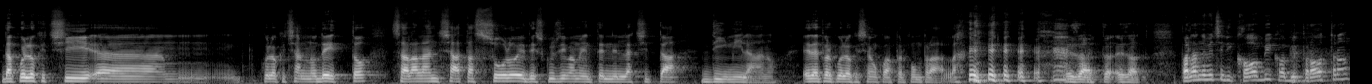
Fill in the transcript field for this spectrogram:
Da quello che ci, eh, quello che ci hanno detto, sarà lanciata solo ed esclusivamente nella città di Milano ed è per quello che siamo qua per comprarla. esatto, esatto. Parlando invece di Kobe, Kobe Protro?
